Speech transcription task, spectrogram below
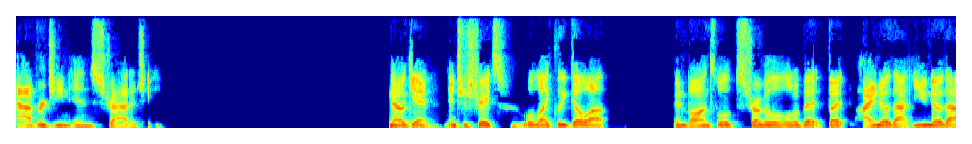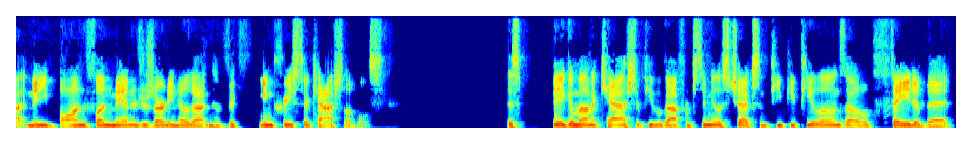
averaging in strategy. Now, again, interest rates will likely go up and bonds will struggle a little bit, but I know that, you know that, many bond fund managers already know that and have increased their cash levels. This big amount of cash that people got from stimulus checks and PPP loans, that'll fade a bit.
